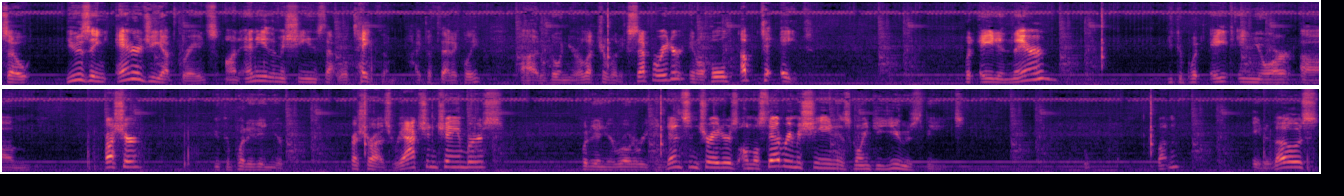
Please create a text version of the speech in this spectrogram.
So using energy upgrades on any of the machines that will take them, hypothetically, uh, it'll go in your electrolytic separator. It'll hold up to eight. Put eight in there. You can put eight in your um, crusher. You can put it in your pressurized reaction chambers put it in your rotary condensators. Almost every machine is going to use these. Button. Eight of those.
